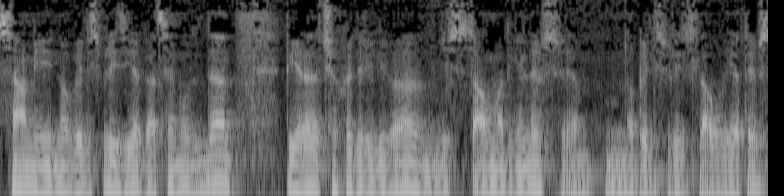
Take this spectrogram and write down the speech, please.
სამი ნობელის პრიზია გაცემული და პირადად შეხვედრილი ვარ ის წარმომადგენლებს, ნობელის პრიზის ლაურეატებს,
